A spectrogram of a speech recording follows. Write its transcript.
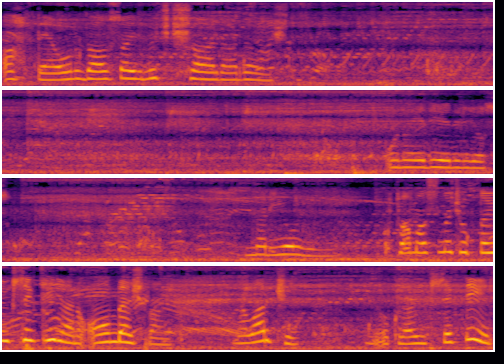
Ah be onu da alsaydım 3 kişi arda arda almıştım. Ona 7 yeniliyoruz. Bunlar iyi oynuyor. Kupam aslında çok da yüksek değil yani 15 rank. Ne var ki? O kadar yüksek değil.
